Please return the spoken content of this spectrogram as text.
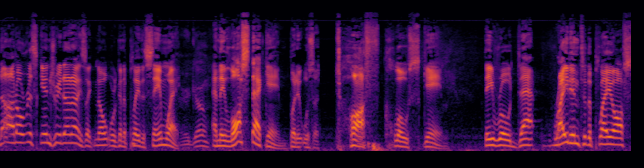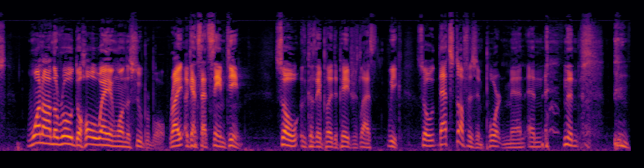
No, don't risk injury. No, no. He's like, no, we're going to play the same way. There you go. And they lost that game, but it was a tough, close game. They rode that right into the playoffs, won on the road the whole way, and won the Super Bowl, right? Against that same team. So, because they played the Patriots last week. So that stuff is important, man. And then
